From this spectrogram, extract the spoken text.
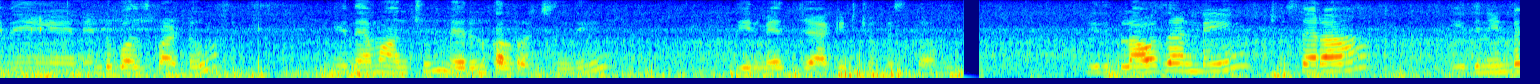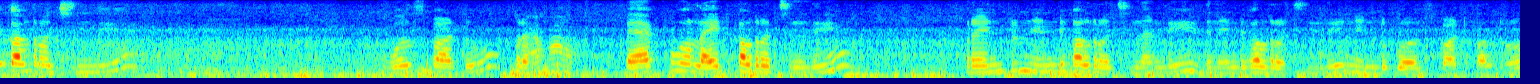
ఇది నిండు గోల్స్ పాటు. ఇదేమో అంచు మెరూన్ కలర్ వచ్చింది. దీని మీద జాకెట్ చూపిస్తాను. ఇది బ్లౌజ్ అండి. చూసారా? ఇది నిండు కలర్ వచ్చింది. గోల్స్ పాటు బ్యాక్ లైట్ కలర్ వచ్చింది. ఫ్రంట్ నిండు కలర్ వచ్చిందండి. ఇది నిండు కలర్ వచ్చింది. నిండు గోల్డ్ పాటు కలరు.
